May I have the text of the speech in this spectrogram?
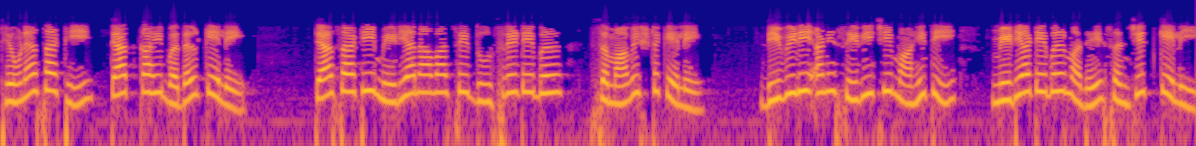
ठेवण्यासाठी त्यात काही बदल केले. त्यासाठी मीडिया नावाचे दुसरे टेबल समाविष्ट केले. डीव्हीडी आणि सीडी ची माहिती मीडिया टेबलमध्ये संचित केली.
